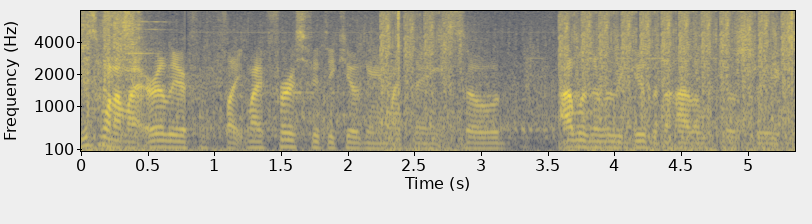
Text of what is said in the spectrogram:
this is one of my earlier, like my first 50 kill game, I think. So I wasn't really good with the high level kill streaks.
